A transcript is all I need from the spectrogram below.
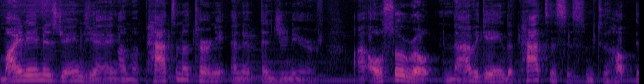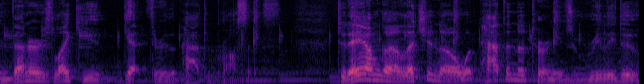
My name is James Yang. I'm a patent attorney and an engineer. I also wrote Navigating the Patent System to help inventors like you get through the patent process. Today I'm going to let you know what patent attorneys really do.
